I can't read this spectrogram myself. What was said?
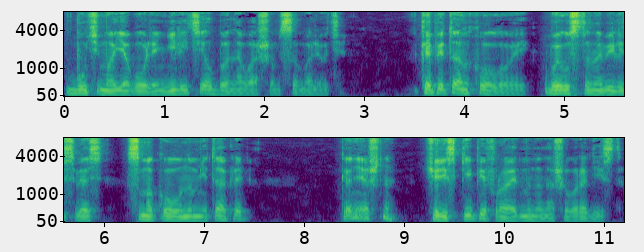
будь моя воля, не летел бы на вашем самолете». «Капитан Холлоуэй, вы установили связь с Макоуном, не так ли?» «Конечно, через Кипи Фрайдмана, нашего радиста.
